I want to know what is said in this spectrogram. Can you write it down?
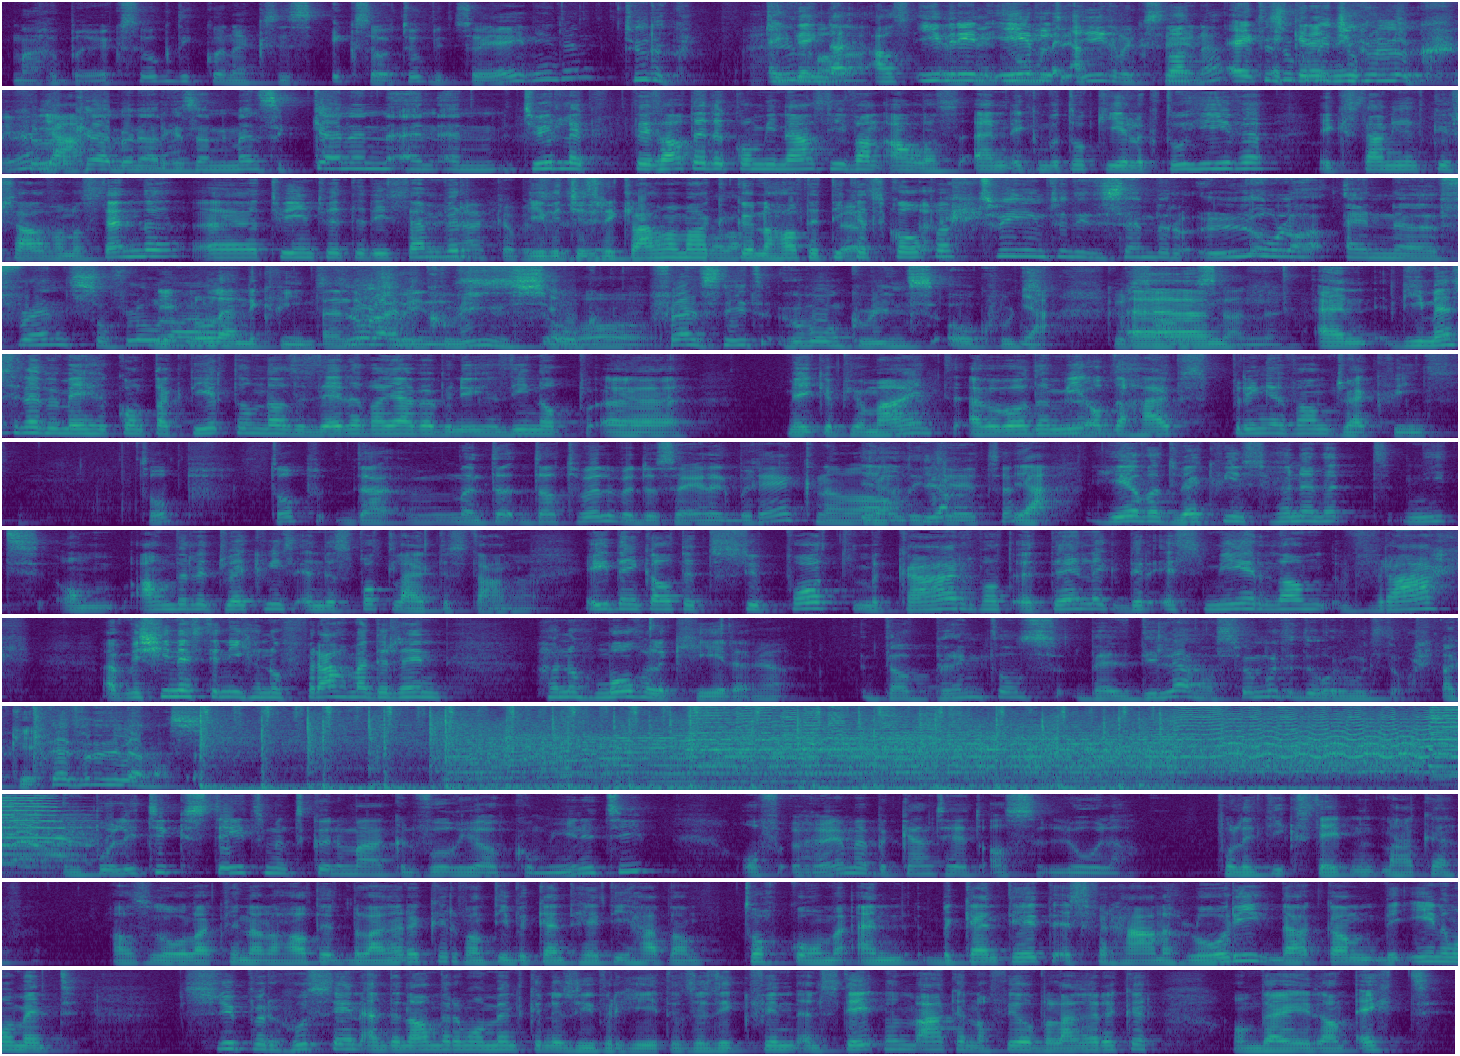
maar gebruik ze ook, die connecties. Ik zou het ook doen. Zou jij het niet doen? Tuurlijk. Ik denk dat als iedereen denk, eerlijk... zijn, want hè? ik- Het is ook een beetje nu- geluk. Geluk Ja. hebben ergens. En mensen kennen en... en Tuurlijk, het is altijd een combinatie van alles. En ik moet ook eerlijk toegeven, ik sta nu in het cursaal van Oostende, eh 22 december. Ja, Eventjes reclame maken, Voilà. kunnen nog altijd tickets kopen. 22 december Lola en eh, Friends of Lola... Nee, Lola en de Queens. En Lola en de Queens. Ook. Oh. Friends niet, gewoon Queens, ook goed. Ja. Standen. en die mensen hebben mij gecontacteerd omdat ze zeiden van ja, we hebben u gezien op eh, Make Up Your Mind en we wilden mee Ja. op de hype springen van drag queens. Top, top. Dat, maar dat, dat willen we dus eigenlijk bereiken na Ja. al die Ja. tijd. Hè? Ja, heel veel drag queens gunnen het niet om andere drag queens in de spotlight te staan. Ja. Ik denk altijd, support elkaar, want uiteindelijk er is meer dan vraag. Uh, misschien is er niet genoeg vraag, maar er zijn genoeg mogelijkheden. Ja. Dat brengt ons bij de dilemma's. We moeten door, we moeten door. Oké. Tijd voor de dilemma's. Een politiek statement kunnen maken voor jouw community of ruime bekendheid als Lola. Politiek statement maken als Lola. Ik vind dat nog altijd belangrijker, want die bekendheid die gaat dan toch komen. En bekendheid is vergane glorie. Dat kan de ene moment super goed zijn en de andere moment kunnen ze je vergeten. Dus ik vind een statement maken nog veel belangrijker, omdat je dan echt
